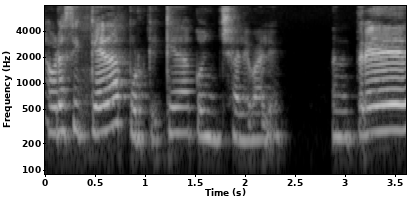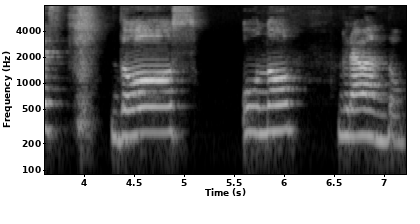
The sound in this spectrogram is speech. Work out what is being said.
Ahora sí queda porque queda con chale, vale. En 3, 2, 1, grabando.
